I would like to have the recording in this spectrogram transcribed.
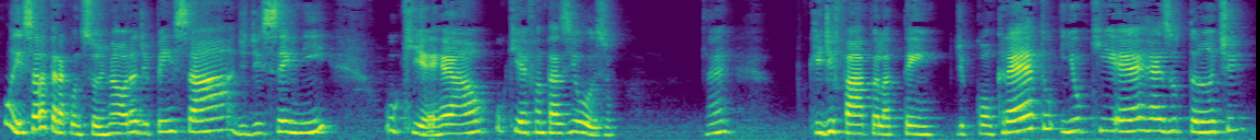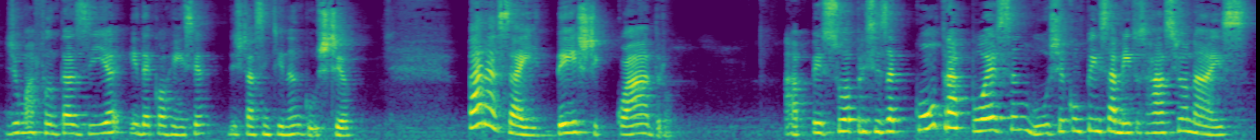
Com isso, ela terá condições na hora de pensar, de discernir o que é real, o que é fantasioso, né? O que de fato ela tem de concreto e o que é resultante de uma fantasia e decorrência de estar sentindo angústia. Para sair deste quadro, a pessoa precisa contrapor essa angústia com pensamentos racionais,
